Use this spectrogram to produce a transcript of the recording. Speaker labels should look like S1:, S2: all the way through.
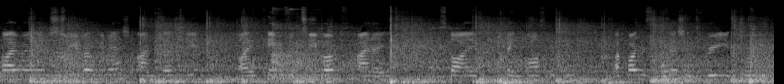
S1: Hi, my name is Jivan Ganesh. I'm 13. I came for two months and I started playing basketball. I find this session really enjoyable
